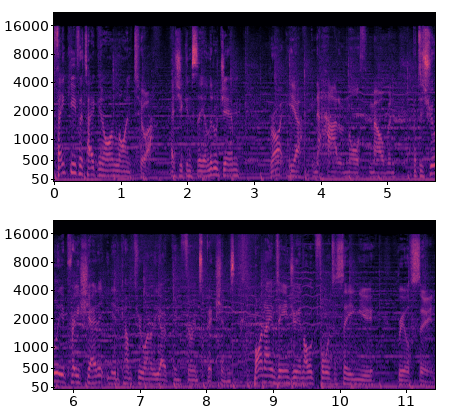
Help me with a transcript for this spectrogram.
Thank you for taking an online tour. As you can see, a little gem right here in the heart of North Melbourne. But to truly appreciate it, you need to come through one of the open for inspections. My name's Andrew and I look forward to seeing you real soon.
